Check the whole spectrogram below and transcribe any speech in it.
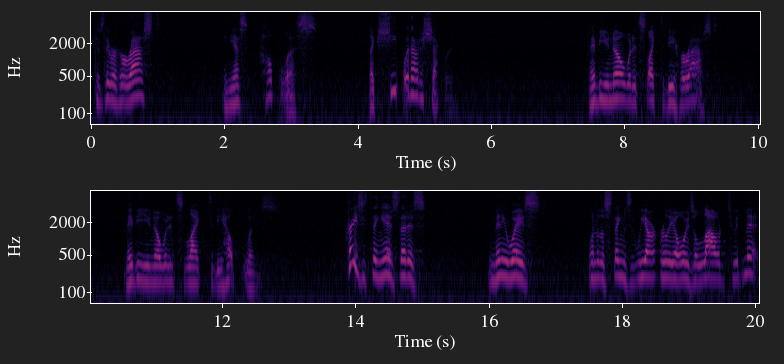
because they were harassed and, yes, helpless, like sheep without a shepherd. Maybe you know what it's like to be harassed. Maybe you know what it's like to be helpless. Crazy thing is, that is, in many ways, one of those things that we aren't really always allowed to admit.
